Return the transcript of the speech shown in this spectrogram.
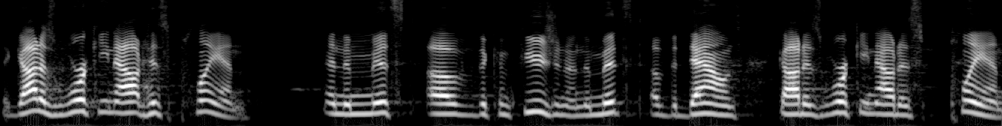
That God is working out his plan in the midst of the confusion, in the midst of the downs. God is working out his plan.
